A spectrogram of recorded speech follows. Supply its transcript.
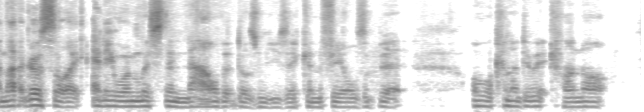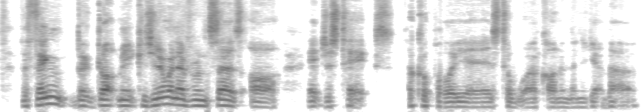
And that goes to like anyone listening now that does music and feels a bit, oh, can I do it? Can I not? The thing that got me, because you know, when everyone says, oh, it just takes a couple of years to work on and then you get better.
